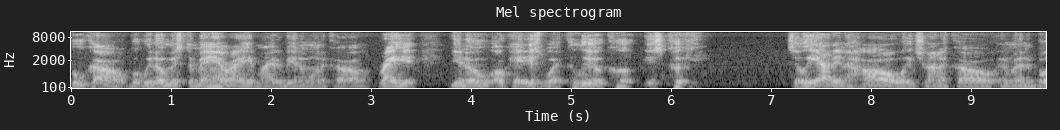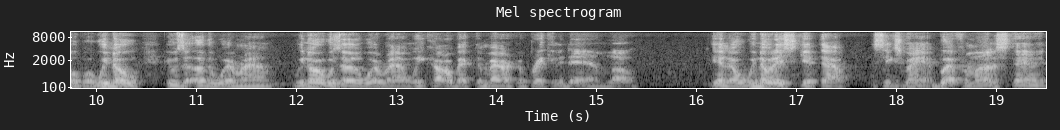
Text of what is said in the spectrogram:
who called. But we know Mr. Man right here might have been the one to call. Right here, you know, okay, it's what? Khalil Cooke. It's Cookie. So he out in the hallway trying to call and run the Bobo. We know it was the other way around. We know it was the other way around when he called back to America, breaking the damn law. You know, we know they skipped out six grand. But from my understanding,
